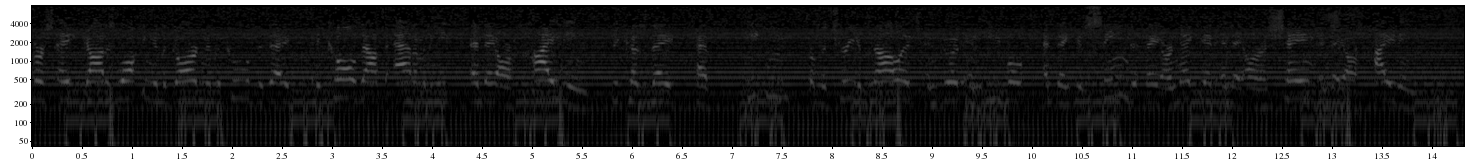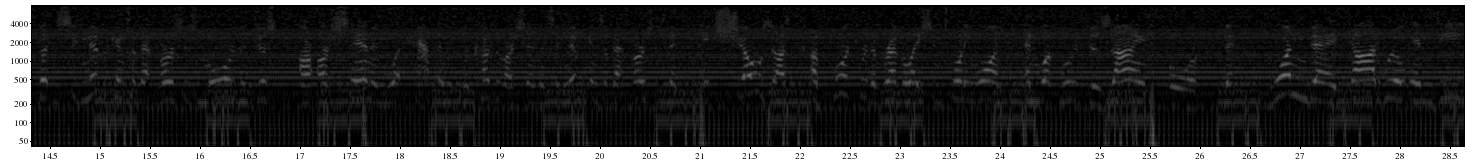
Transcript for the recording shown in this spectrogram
verse 8, God is walking in the garden in the cool of the day, and He calls out to Adam and Eve, and they are hiding because they have eaten from the tree of knowledge and good and evil, they have seen that they are naked, and they are ashamed, and they are hiding. But the significance of that verse is more than just our, our sin and what happens because of our sin. The significance of that verse is that it shows us a portrait of Revelation 21 and what we're designed for. That one day God will indeed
